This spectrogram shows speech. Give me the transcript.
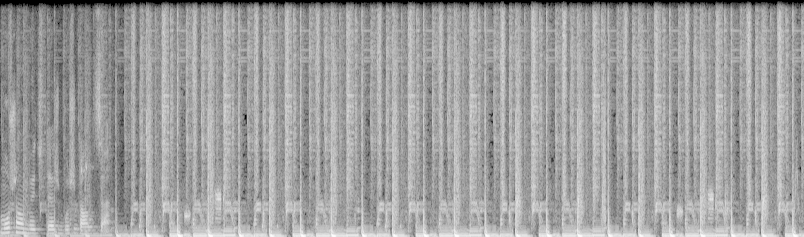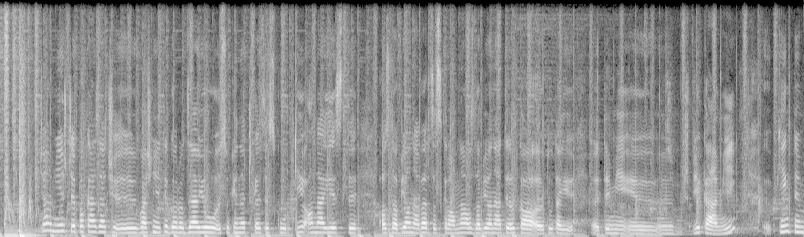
muszą być też błyszczące. Chciałam jeszcze pokazać y, właśnie tego rodzaju sukieneczkę ze skórki. Ona jest y, ozdobiona, bardzo skromna, ozdobiona tylko y, tutaj tymi szpiekami. W pięknym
